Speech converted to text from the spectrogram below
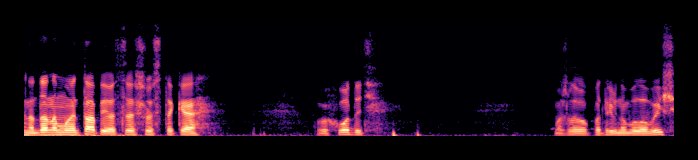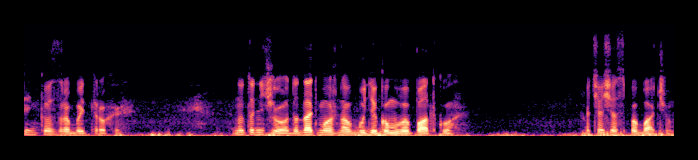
На даному етапі оце щось таке виходить. Можливо, потрібно було вищенько зробити трохи. Ну то нічого, додати можна в будь-якому випадку. Хоча зараз побачу.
